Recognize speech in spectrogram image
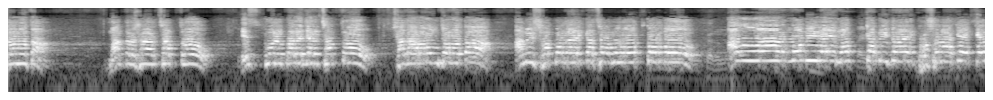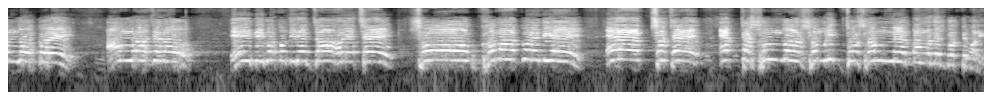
জনতা, মাদ্রাসার ছাত্র, স্কুল কলেজের ছাত্র, সাধারণ জনতা আমি সকলের কাছে অনুরোধ করব, আল্লাহর নবীর এই মক্কা বিজয়ের ঘোষণাকে কেন্দ্র করে আমরা যেন এই বিগত দিনে যা হয়েছে সব ক্ষমা করে দিয়ে একসাথে একটা সুন্দর সমৃদ্ধ সাম্যের বাংলাদেশ করতে পারি।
